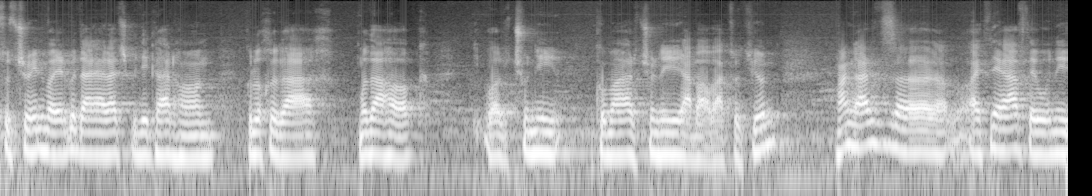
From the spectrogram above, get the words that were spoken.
ուսուցչուին, որ երկու տարի առաջ պիտի գար հոն, գլուխը գախ, մոդահոկ, որ ճունի կոմար, ճունի ավավակրություն, հանգարց այդ ներավ թե ունի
